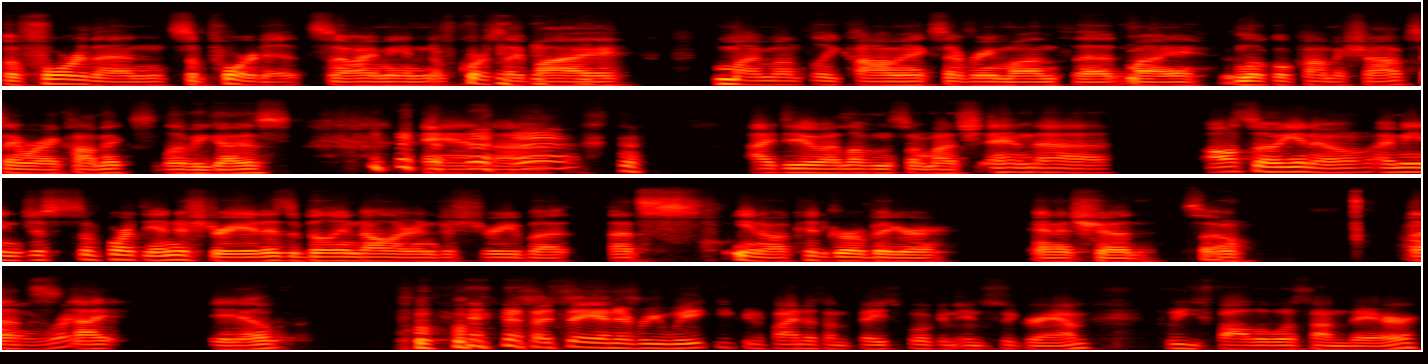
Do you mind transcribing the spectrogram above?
before then support it. So I mean, of course, I buy my monthly comics every month at my local comic shop, Samurai Comics. Love you guys, and uh, I do. I love them so much, and uh, also, you know, I mean, just support the industry. It is a billion dollar industry, but that's you know, it could grow bigger, and it should. So that's I, yeah. As I say in every week, you can find us on Facebook and Instagram. Please follow us on there.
